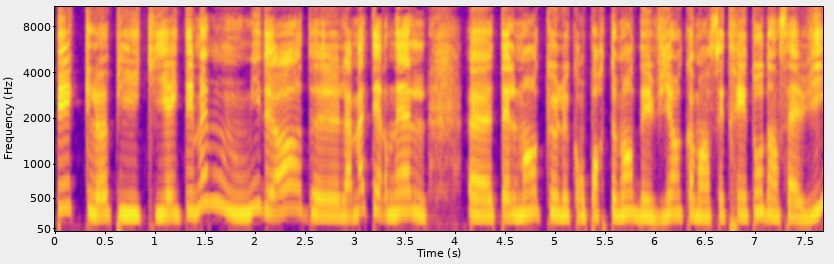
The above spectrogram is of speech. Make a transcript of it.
Pic, là, puis qui a été même mis dehors de la maternelle tellement que le comportement déviant a commencé très tôt dans sa vie.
